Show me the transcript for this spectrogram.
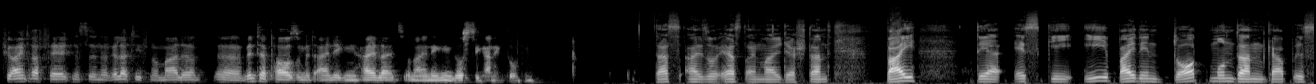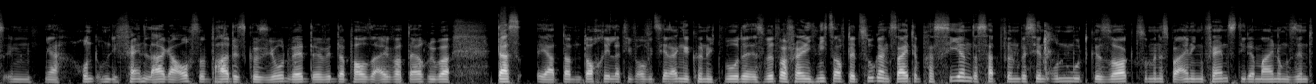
für Eintracht-Verhältnisse eine relativ normale äh, Winterpause mit einigen Highlights und einigen lustigen Anekdoten. Das also erst einmal der Stand bei der SGE. Bei den Dortmundern gab es im, ja, rund um die Fanlage auch so ein paar Diskussionen während der Winterpause einfach darüber, dass ja dann doch relativ offiziell angekündigt wurde, es wird wahrscheinlich nichts auf der Zugangsseite passieren. Das hat für ein bisschen Unmut gesorgt, zumindest bei einigen Fans, die der Meinung sind,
